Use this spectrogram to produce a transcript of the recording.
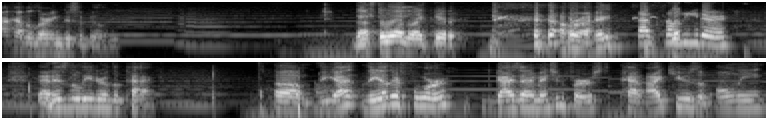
not have a learning disability. That's the one right there. All right. That's the leader. That is the leader of the pack. Um, the o- the other four guys that I mentioned first had IQs of only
